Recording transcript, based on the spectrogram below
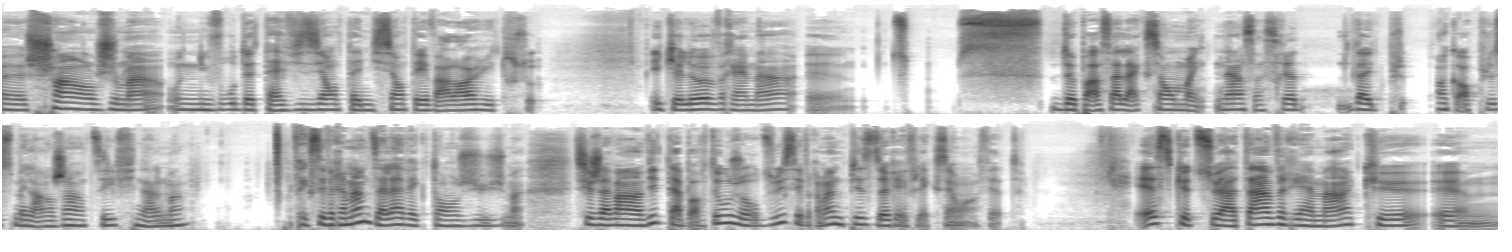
euh, changements au niveau de ta vision, ta mission, tes valeurs et tout ça? Et que là, vraiment, euh, de passer à l'action maintenant, ça serait d'être encore plus mélangeant, tu sais, finalement? Fait que c'est vraiment d'y aller avec ton jugement. Ce que j'avais envie de t'apporter aujourd'hui, c'est vraiment une piste de réflexion, en fait. Est-ce que tu attends vraiment que, euh,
